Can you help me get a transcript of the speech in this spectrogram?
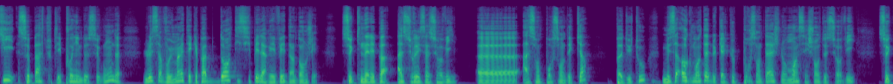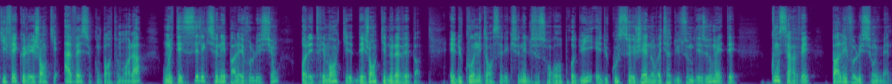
qui se passe toutes les poignées de secondes, le cerveau humain était capable d'anticiper l'arrivée d'un danger. Ce qui n'allait pas assurer sa survie euh, à 100% des cas, pas du tout, mais ça augmentait de quelques pourcentages néanmoins ses chances de survie, ce qui fait que les gens qui avaient ce comportement-là ont été sélectionnés par l'évolution au détriment des gens qui ne l'avaient pas. Et du coup, en étant sélectionnés, ils se sont reproduits, et du coup, ce gène, on va dire, du zoom des zooms a été conservé par l'évolution humaine.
